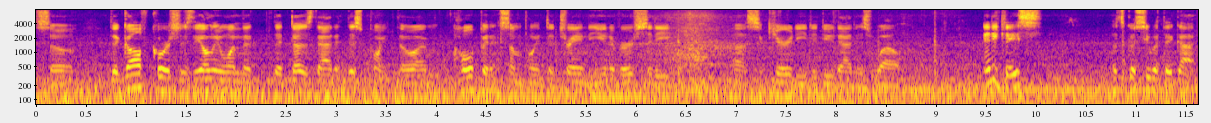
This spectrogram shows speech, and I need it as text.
So the golf course is the only one that, that does that at this point, though I'm hoping at some point to train the university uh, security to do that as well. Any case, let's go see what they got.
